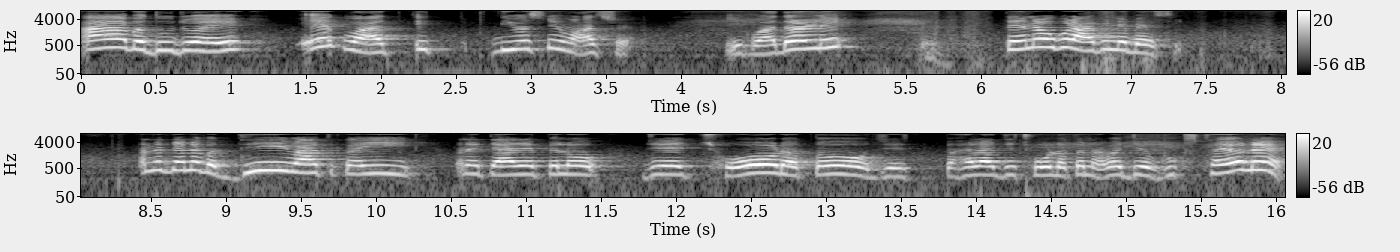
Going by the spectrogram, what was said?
આ બધું જોઈ એક વાત, એક દિવસની વાત છે. એક વાદળની તેના ઉપર આવીને બેસી. અને તેને બધી વાત કહી, અને ત્યારે પેલો જે છોડ હતો, જે પહેલાં જે છોડ હતો ને, હવે જે વૃક્ષ થયો ને,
